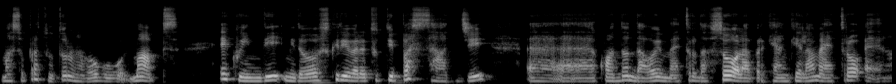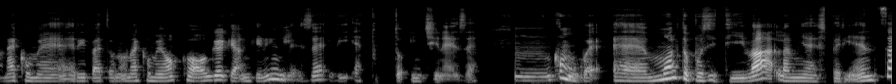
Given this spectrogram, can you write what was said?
ma soprattutto non avevo Google Maps. E quindi mi dovevo scrivere tutti i passaggi, ehm, quando andavo in metro da sola, perché anche la metro, ehm, non è come ripeto, non è come Hong Kong che anche in inglese, lì è tutto in cinese. Mhmm, comunque è molto positiva la mia esperienza,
